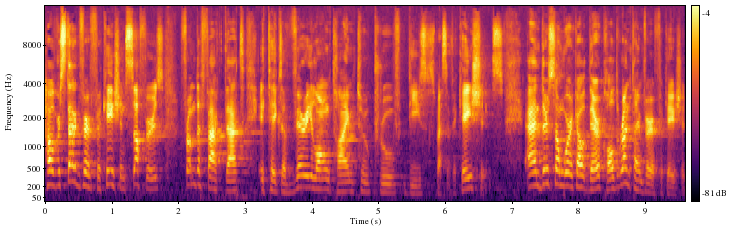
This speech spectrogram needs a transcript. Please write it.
However, static verification suffers from the fact that it takes a very long time to prove these specifications. And there's some work out there called runtime verification,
